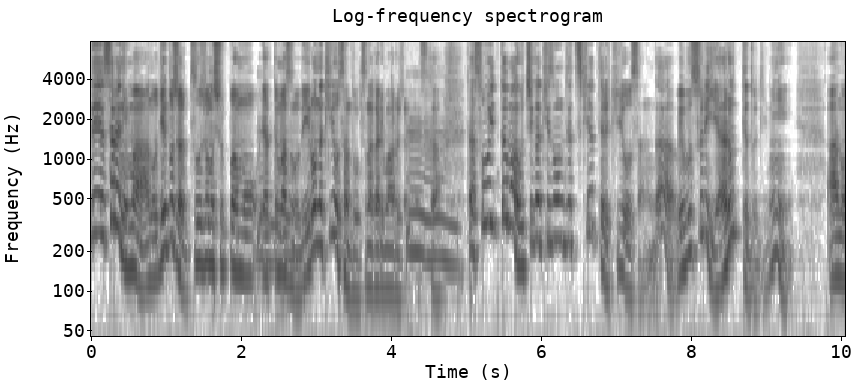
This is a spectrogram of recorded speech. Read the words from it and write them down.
うんでさらにまああの幻冬者は通常の出版もやってますので、うん。いろんな企業さんとのつながりもあるじゃないですか,、だからそういったまあうちが既存で付き合ってる企業さんが Web3 やるって時にあの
